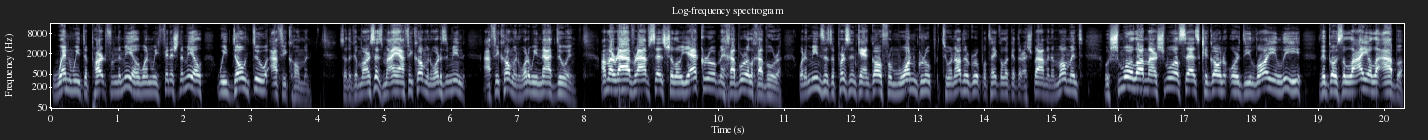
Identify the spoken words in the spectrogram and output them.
when we depart from the meal, when we finish the meal, we don't do afikoman. So the Gemara says, "My afikomen." What does it mean, What are we not doing? Amar Rav. Rav says, "Shalo yekru mechabura lechabura." What it means is a person can't go from one group to another group. We'll take a look at the Rashbam in a moment. Ushmuel Amar Shmuel says, "Kegon or diloi li v'gozalaya la'aba."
